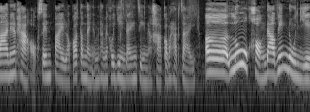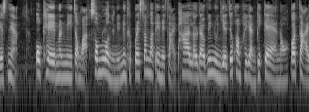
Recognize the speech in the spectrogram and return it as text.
ร่าเนี่ยทางออกเส้นไป แล้วก็ตำแหน่งนั้นมันทำให้เขายิงได้จริงๆนะคะ ก็ประทับใจ เออลูกของดาวินนูนเยสเนี่ย โอเค มันมีจังหวะส้มหล่นอยู่นิดนึง คือเบรซันนอตเองในจ่ายพลาด แล้วดาวินนูนเยสด้วยความขยันพี่แกเนาะก็จ่าย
